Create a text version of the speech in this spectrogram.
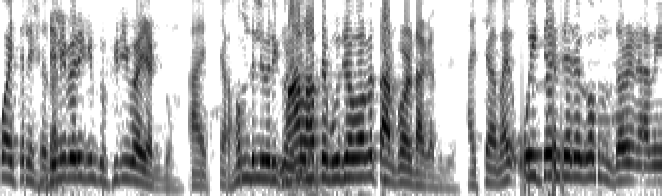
পঁয়তাল্লিশ হাজার। ডেলিভারি কিন্তু ফ্রি ভাই একদম। আচ্ছা হোম ডেলিভারি মাল হাতে বুঝে পাবে তারপরে টাকা দিবে। আচ্ছা ভাই ওইটার যেরকম ধরেন আমি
